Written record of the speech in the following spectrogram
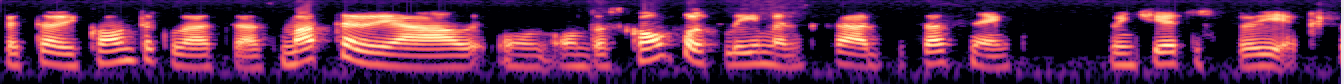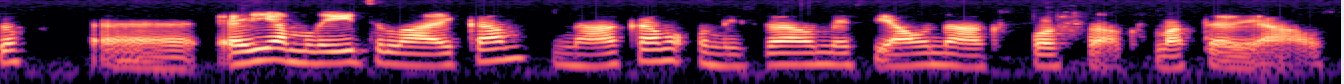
bet arī kontaklētās materiāli un, un tas komforta līmenis, kāds ir sasniegts, viņš iet uz priekšu. Ejam līdzi laikam, nākam un izvēlamies jaunākus, foršākus materiālus,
